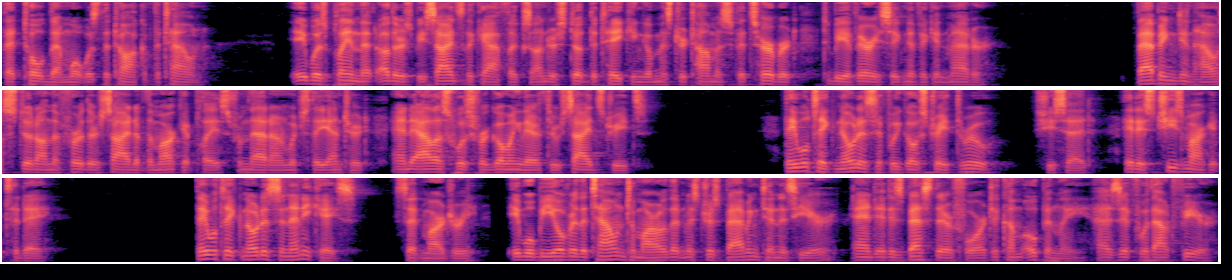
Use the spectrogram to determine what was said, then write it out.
that told them what was the talk of the town. It was plain that others besides the Catholics understood the taking of Mr. Thomas Fitzherbert to be a very significant matter. Babington House stood on the further side of the marketplace from that on which they entered, and Alice was for going there through side streets. They will take notice if we go straight through, she said. It is cheese market today. They will take notice in any case, said Marjorie. It will be over the town tomorrow that Mistress Babington is here, and it is best, therefore, to come openly, as if without fear.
